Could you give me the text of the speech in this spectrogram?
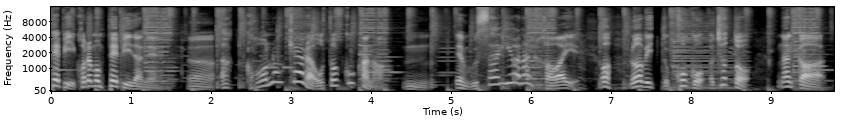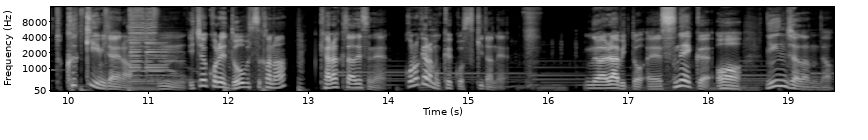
ペピー。これもペピーだね。うん。あこのキャラ男かな？うん。でもうさぎはなんか可愛い。あラビットココ。ちょっとなんかクッキーみたいな。うん。一応これ動物かな？キャラクターですね。このキャラも結構好きだね。ラビット、えー、スネーク。ああ忍者なんだ。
